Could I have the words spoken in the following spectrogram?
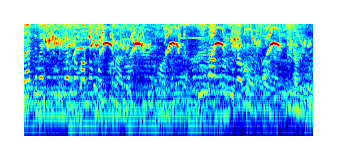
দেখেন ইন্ডিয়ান কত পুকুর আছে তিন আঙ্গুল তিন আঙ্গুল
